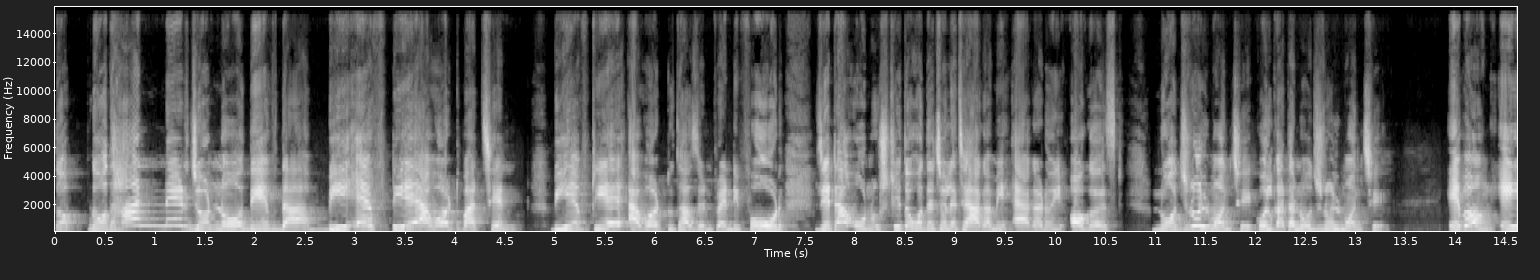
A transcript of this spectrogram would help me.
তো প্রধানের জন্য দেবদা বিএফটিএ অ্যাওয়ার্ড পাচ্ছেন BFTA award two thousand twenty four যেটা অনুষ্ঠিত হতে চলেছে আগামী এগারোই অগস্ট নজরুল মঞ্চে, কলকাতা নজরুল মঞ্চে। এবং এই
